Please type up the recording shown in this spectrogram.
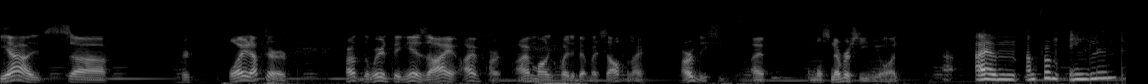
Yeah, it's uh, you're quite up there. The weird thing is, I I've I'm on quite a bit myself, and I hardly see you. I've almost never seen you on. Uh, I'm I'm from England,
